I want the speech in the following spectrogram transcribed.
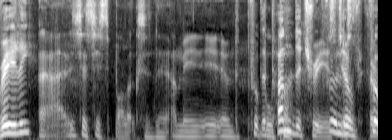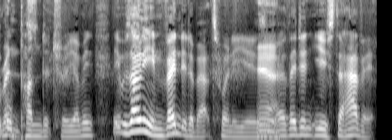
really. Uh, it's just, just bollocks, isn't it? I mean, you know, the football punditry is football, just football horrendous. punditry. I mean, it was only invented about twenty years Yeah. ago. They didn't used to have it.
